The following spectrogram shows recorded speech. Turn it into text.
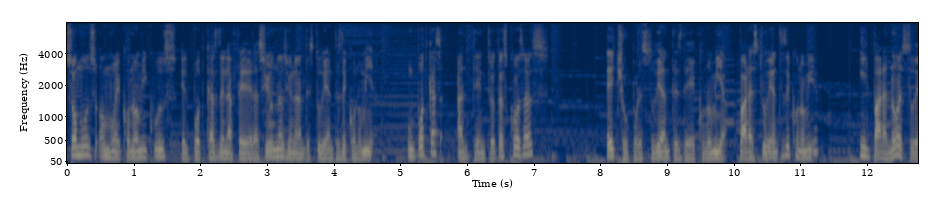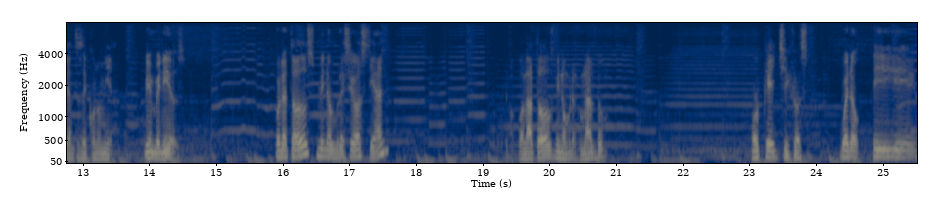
Somos Homo Economicus, el podcast de la Federación Nacional de Estudiantes de Economía. Un podcast, ante entre otras cosas, hecho por estudiantes de economía, para estudiantes de economía y para no estudiantes de economía. Bienvenidos. Hola a todos, mi nombre es Sebastián. Hola a todos, mi nombre es Ronaldo. Ok chicos, bueno, eh,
